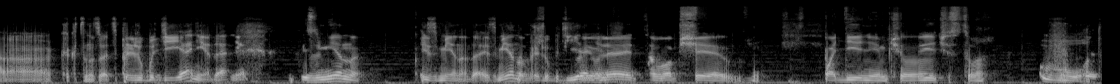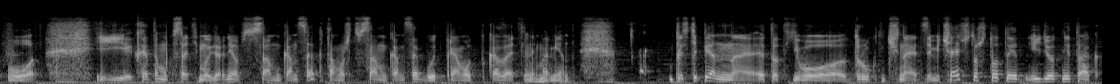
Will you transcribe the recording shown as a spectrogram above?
э, как это называется, прелюбодеяние, да? Нет. Измена. Измена, да, измена, прелюбодеяние. Является вообще падением человечества. Вот, вот. И к этому, кстати, мы вернемся в самом конце, потому что в самом конце будет прям вот показательный момент. Постепенно этот его друг начинает замечать, что что-то идет не так,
